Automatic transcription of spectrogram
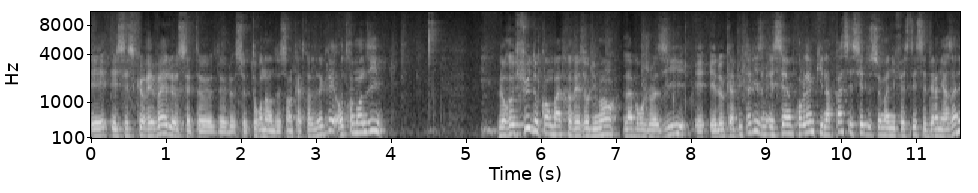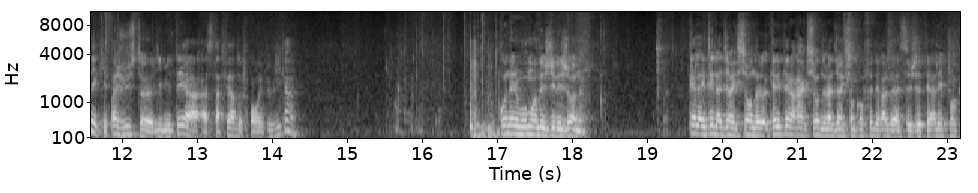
Et, c'est ce que révèle ce tournant de 180 degrés. Autrement dit, le refus de combattre résolument la bourgeoisie et, le capitalisme. Et c'est un problème qui n'a pas cessé de se manifester ces dernières années, qui n'est pas juste euh, limité à, cette affaire de Front républicain. Prenez le mouvement des Gilets jaunes. Quelle a été la, était la réaction de la direction confédérale de la CGT à l'époque?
